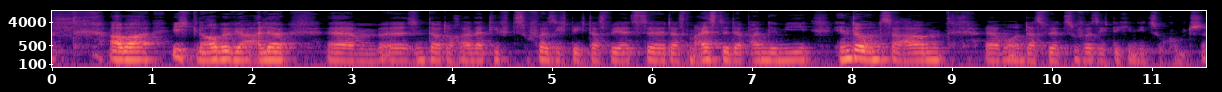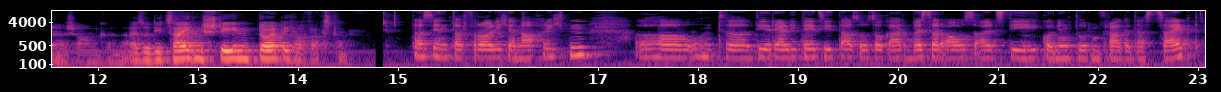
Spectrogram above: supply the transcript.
Aber ich glaube, wir alle ähm, äh, sind da doch relativ zuversichtlich, dass wir jetzt äh, das meiste der Pandemie hinter uns haben ähm, und dass wir zuversichtlich in die Zukunft äh, schauen können. Also die Zeichen stehen deutlich auf Wachstum. Das sind erfreuliche Nachrichten. Äh, und die Realität sieht also sogar besser aus, als die Konjunkturumfrage das zeigt.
